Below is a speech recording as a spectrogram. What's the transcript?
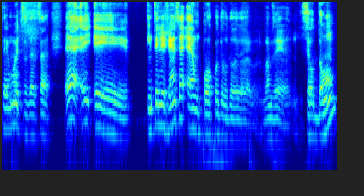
Tem muitos dessa. É, e, e inteligência é um pouco do, do- do, vamos dizer, seu dom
